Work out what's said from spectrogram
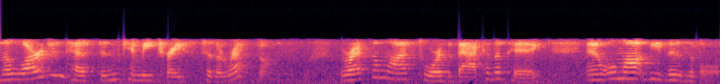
The large intestine can be traced to the rectum. The rectum lies toward the back of the pig and it will not be visible.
